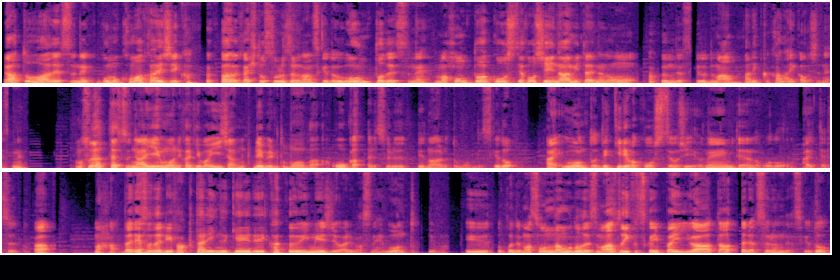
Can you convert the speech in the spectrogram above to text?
であとはですね、ここも細かいし、書くか書かないか人それぞれなんですけど、want ですね。まあ本当はこうしてほしいなみたいなのを書くんですけど、でもあんまり書かないかもしれないですね。まあ、そうやったら普通に IMO に書けばいいじゃんレベルのものが多かったりするっていうのはあると思うんですけど、はい、want できればこうしてほしいよね、みたいなことを書いたりするとか、まあ、大体それでリファクタリング系で書くイメージはありますね、want っていうのは。いうとこで、まあそんなものです。まああといくつかいっぱいガーっとあったりはするんですけど、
